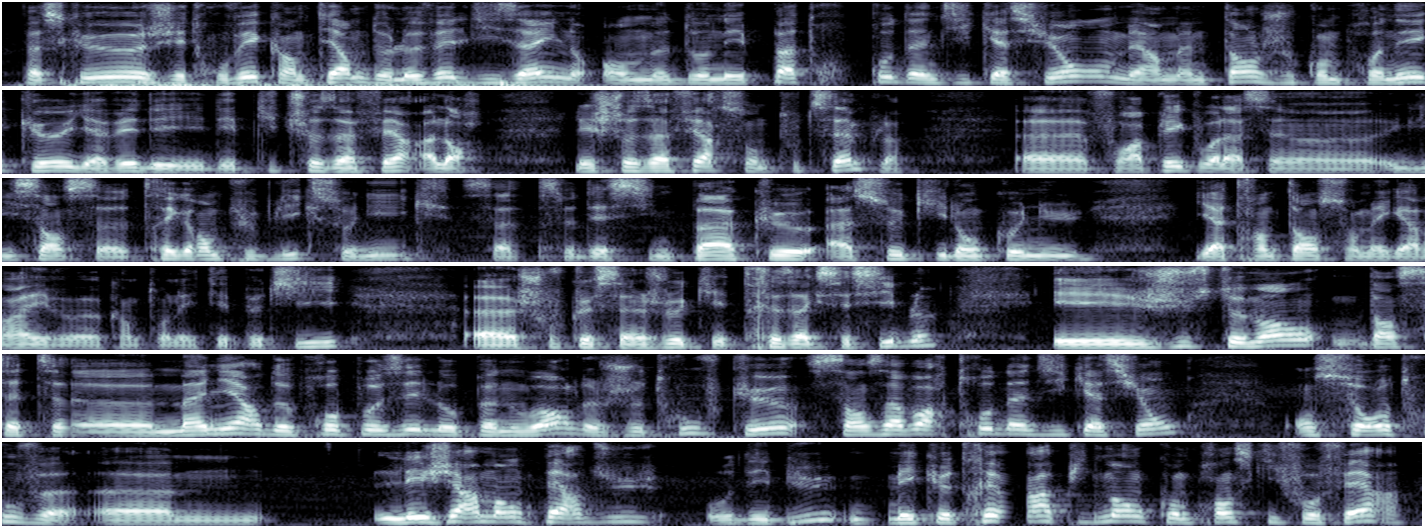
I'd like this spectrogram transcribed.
Parce que j'ai trouvé qu'en termes de level design, on me donnait pas trop d'indications, mais en même temps, je comprenais qu'il y avait des, des, petites choses à faire. Alors, les choses à faire sont toutes simples. Il euh, faut rappeler que voilà, c'est une licence euh, très grand public, Sonic. Ça se destine pas que à ceux qui l'ont connu il y a 30 ans sur Mega Drive euh, quand on était petit. je trouve que c'est un jeu qui est très accessible. Et justement, dans cette manière de proposer l'open world, je trouve que sans avoir trop d'indications, on se retrouve légèrement perdu au début, mais que très rapidement on comprend ce qu'il faut faire.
